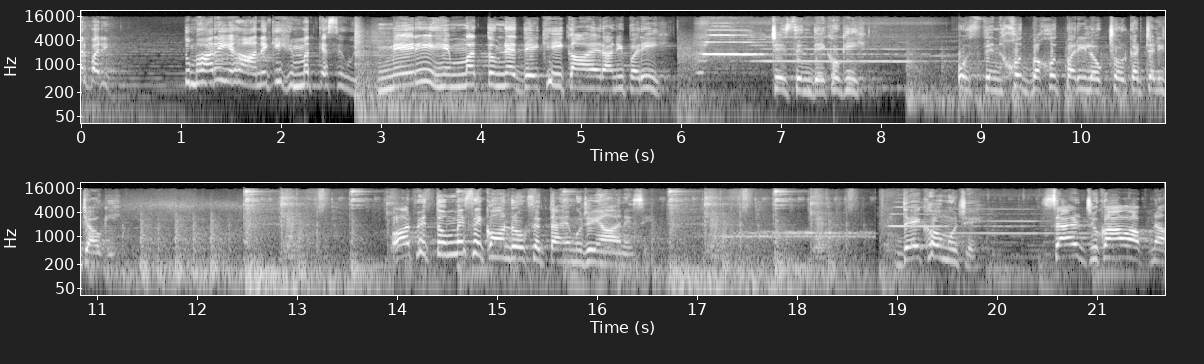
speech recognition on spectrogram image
भयंकर परी। तुम्हारे यहाँ आने की हिम्मत कैसे हुई? मेरी हिम्मत तुमने देखी कहाँ है, रानी परी? जिस दिन देखोगी, उस दिन खुद ब खुद परी लोग छोड़कर चली जाओगी। और फिर तुम में से कौन रोक सकता है मुझे यहाँ आने से? देखो मुझे, सर झुकाओ अपना।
